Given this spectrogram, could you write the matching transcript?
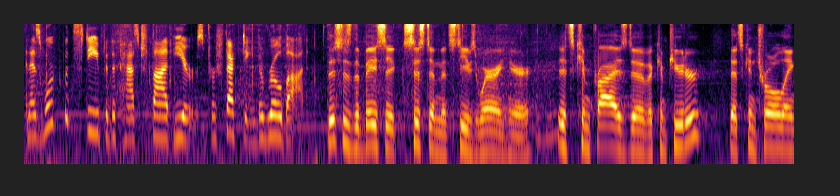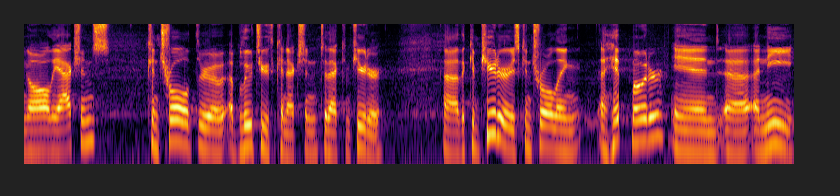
and has worked with Steve for the past five years, perfecting the robot. This is the basic system that Steve's wearing here. It's comprised of a computer that's controlling all the actions, controlled through a, a Bluetooth connection to that computer. Uh, the computer is controlling a hip motor and uh, a knee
